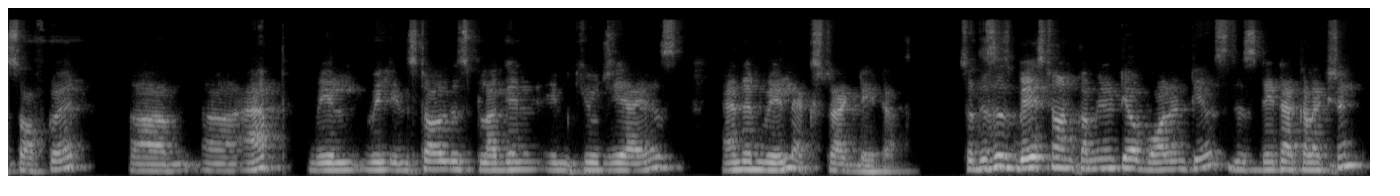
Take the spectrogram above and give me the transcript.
software um, app. We'll, we'll install this plugin in QGIS and then we'll extract data. So this is based on community of volunteers, this data collection.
